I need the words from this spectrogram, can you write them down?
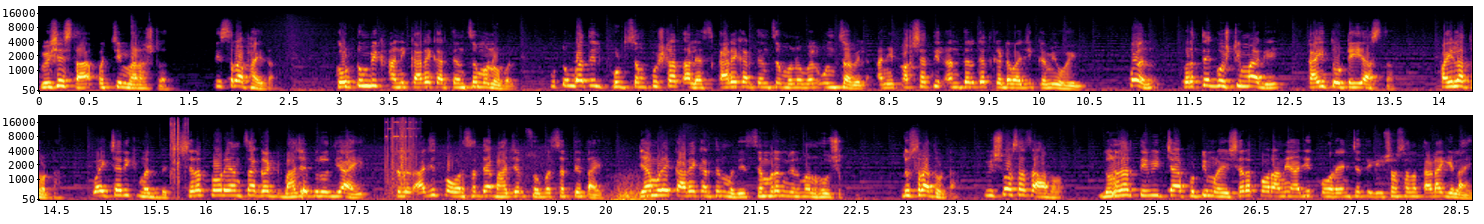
विशेषतः पश्चिम महाराष्ट्रात. तिसरा फायदा कौटुंबिक आणि कार्यकर्त्यांचं मनोबल. कुटुंबातील फूट संपुष्टात आल्यास कार्यकर्त्यांचं मनोबल उंचावेल आणि पक्षातील अंतर्गत गटबाजी कमी होईल. पण प्रत्येक गोष्टी मागे काही तोटेही असतात. पहिला तोटा वैचारिक मतभेद. शरद पवार यांचा गट भाजप विरोधी आहे तर अजित पवार सध्या भाजप सोबत सत्तेत आहेत. यामुळे कार्यकर्त्यांमध्ये संभ्रम निर्माण होऊ शकतो. दुसरा तोटा विश्वासाचा अभाव. दोन हजार तेवीसच्या फुटीमुळे शरद पवार आणि अजित पवार यांच्यातील विश्वासाला तडा गेला आहे.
